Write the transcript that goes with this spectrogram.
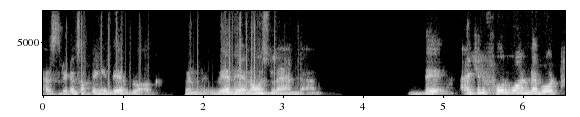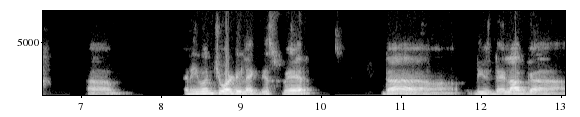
has return something in their blog when where they announced lambda they actually forewarned about uh, an eventuality like this where the these dialogue uh,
